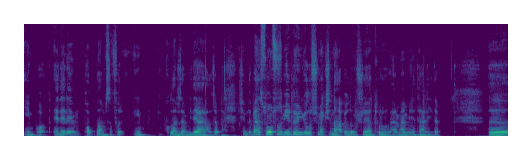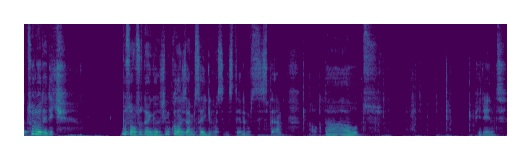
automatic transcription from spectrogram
Import edelim. Toplam sıfır input kullanacağım bir değer alacağım. Şimdi ben sonsuz bir döngü oluşturmak için ne yapıyordum? Şuraya true vermem yeterliydi. Ee, true dedik. Bu sonsuz döngü oldu. Şimdi kullanıcıdan bir sayı girmesini isteyelim. Sistem out print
